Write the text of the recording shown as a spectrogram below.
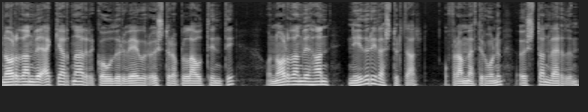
Norðan við Eggjarnar er góður vegur austur af Blátindi og norðan við hann niður í Vesturdal og fram eftir honum austan verðum.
